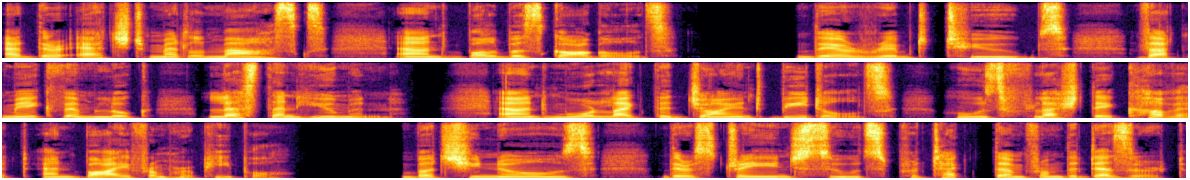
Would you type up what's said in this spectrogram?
at their etched metal masks and bulbous goggles, their ribbed tubes that make them look less than human and more like the giant beetles whose flesh they covet and buy from her people. But she knows their strange suits protect them from the desert.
